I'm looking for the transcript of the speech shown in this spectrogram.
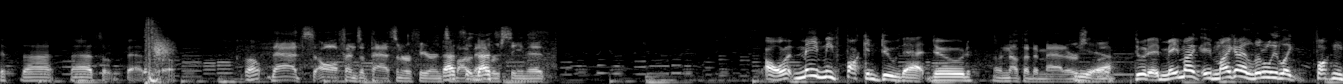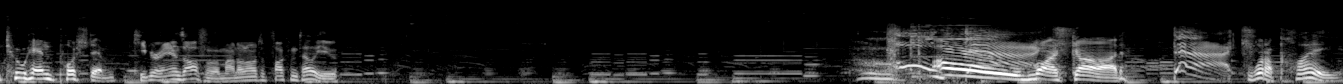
If that, that's a bad throw. Well, That's offensive pass interference That's- if I've that's- ever seen it. oh, it made me fucking do that, dude. Or not that it matters. Yeah, dude, it made my it, my guy literally like fucking two hand pushed him. keep your hands off of him. I don't know what to fucking tell you. Oh, Oh my god, Dak! what a play!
